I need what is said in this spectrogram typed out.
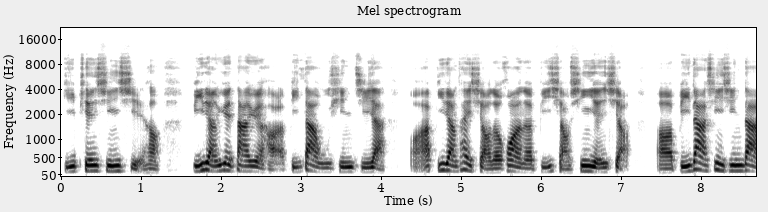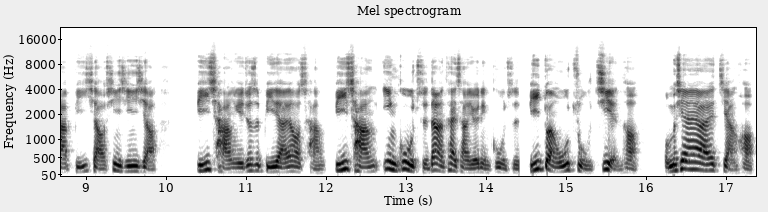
鼻偏心斜哈，鼻梁越大越好了。鼻大无心机啊，啊，鼻梁太小的话呢，鼻小心眼小啊，鼻大信心大，鼻小信心小。鼻长也就是鼻梁要长，鼻长硬固执，当然太长有点固执。鼻短无主见哈。我们现在要来讲哈，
